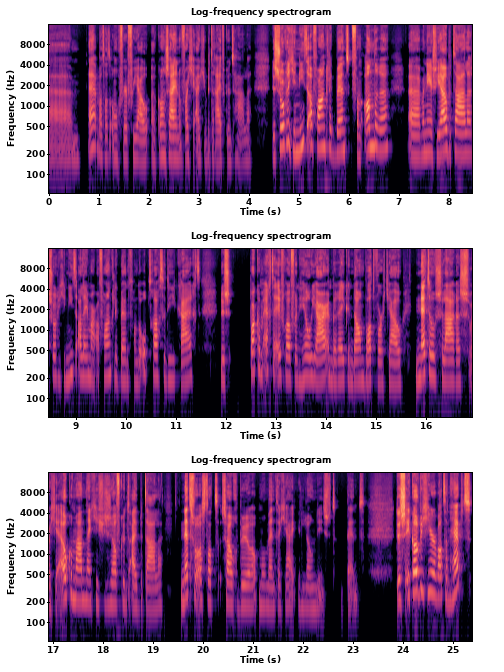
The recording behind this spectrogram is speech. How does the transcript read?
Um, hè, wat dat ongeveer voor jou uh, kan zijn of wat je uit je bedrijf kunt halen. Dus zorg dat je niet afhankelijk bent van anderen uh, wanneer ze jou betalen. Zorg dat je niet alleen maar afhankelijk bent van de opdrachten die je krijgt. Dus pak hem echt even over een heel jaar en bereken dan wat wordt jouw netto salaris, wat je elke maand netjes jezelf kunt uitbetalen. Net zoals dat zou gebeuren op het moment dat jij in loondienst bent. Dus ik hoop dat je hier wat aan hebt.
